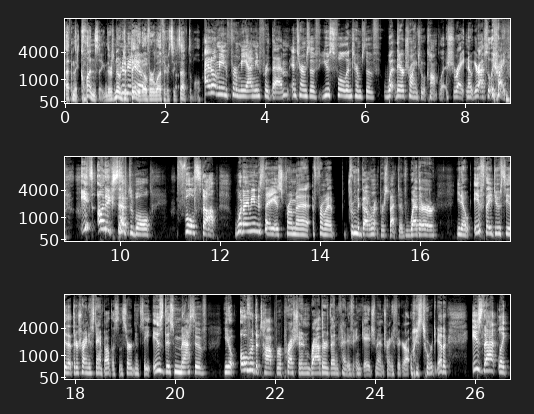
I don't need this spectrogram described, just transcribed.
ethnic cleansing. There's no, no debate no, no. over whether it's acceptable. I don't mean for me. I mean for them in terms of useful, in terms of what they're trying to accomplish. Right? No, you're absolutely right. it's unacceptable. Full stop. What I mean to say is from a from a from the government perspective, whether you know if they do see that they're trying to stamp out this insurgency, is this massive you know, over the top repression rather than kind of engagement, trying to figure out ways to work together. Is that like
